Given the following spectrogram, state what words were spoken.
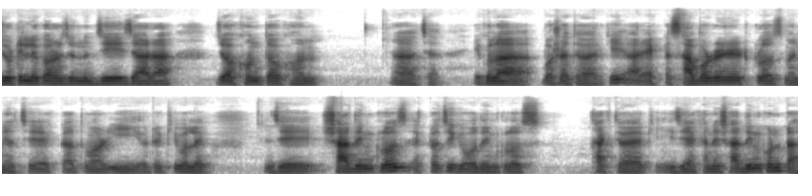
জটিলে করার জন্য যে যারা যখন তখন আচ্ছা এগুলা বসাতে হয় আর কি আর একটা সাবঅর্ডিনেট ক্লোজ মানে হচ্ছে একটা তোমার ই, ওটা কি বলে? যে স্বাধীন ক্লোজ একটা হচ্ছে কি অধীন ক্লোজ থাকতে হয় আর কি এই যে এখানে স্বাধীন কোনটা?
